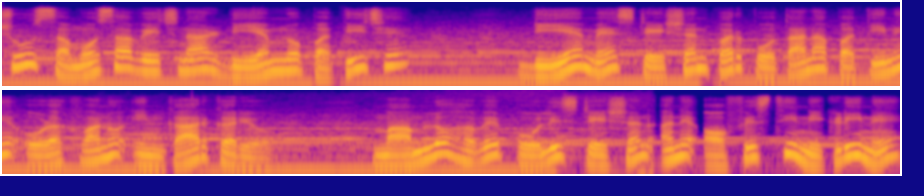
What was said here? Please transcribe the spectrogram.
શું સમોસા વેચનાર ડીએમનો પતિ છે? ડીએમએ સ્ટેશન પર પોતાના પતિને ઓળખવાનો ઇનકાર કર્યો. મામલો હવે પોલીસ સ્ટેશન અને ઓફિસથી નીકળીને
